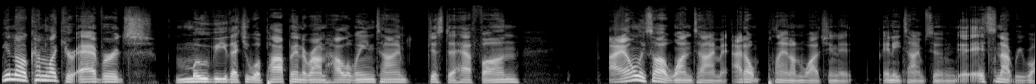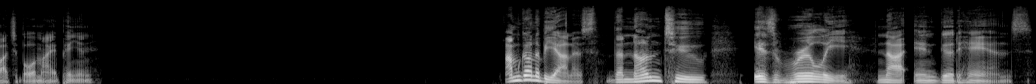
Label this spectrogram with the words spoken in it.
you know, kind of like your average movie that you will pop in around Halloween time just to have fun. I only saw it one time. I don't plan on watching it anytime soon. It's not rewatchable, in my opinion. I'm going to be honest. The Nun 2 is really not in good hands.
